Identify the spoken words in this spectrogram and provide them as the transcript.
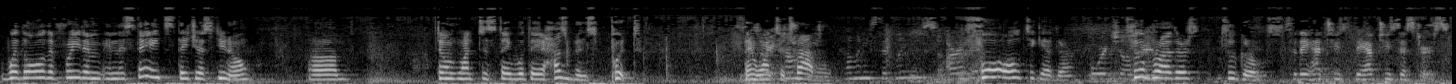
with all the freedom in the states, they just, you know, um, don't want to stay with their husbands put. They want to how travel. Many, how many siblings are there? Four altogether. Four children. Two brothers, two girls. So they had two. They have two sisters.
